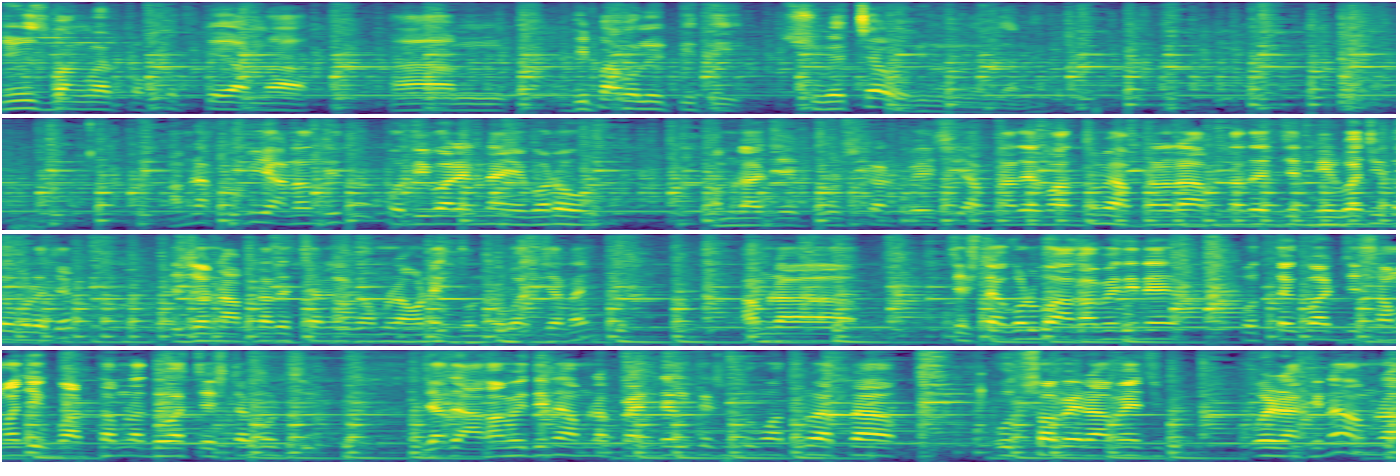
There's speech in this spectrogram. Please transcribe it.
নিউজ বাংলার পক্ষ থেকে আমরা দীপাবলির প্রীতি, শুভেচ্ছা ও অভিনন্দন জানাই। আমরা খুবই আনন্দিত। প্রতিবারের না এবারও আমরা যে পুরস্কার পেয়েছি আপনাদের মাধ্যমে, আপনারা আপনাদের যে নির্বাচিত করেছেন, এই জন্য আপনাদের চ্যানেলকে আমরা অনেক ধন্যবাদ জানাই। আমরা চেষ্টা করব আগামী দিনে প্রত্যেকবার যে সামাজিক বার্তা আমরা দেওয়ার চেষ্টা করছি, যাতে আগামী দিনে আমরা প্যান্ডেলকে শুধুমাত্র একটা উৎসবের আমেজ করে রাখি না, আমরা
